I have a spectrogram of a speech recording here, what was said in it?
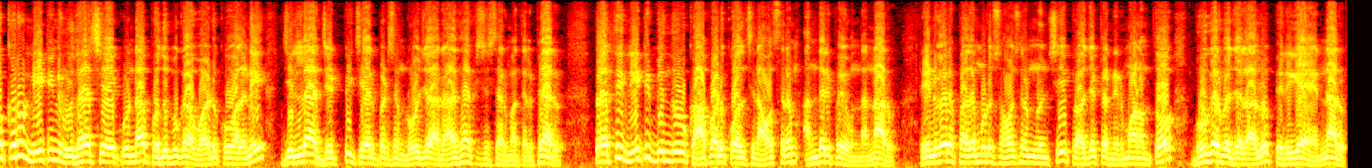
ఒక్కరూ నీటిని వృధా చేయకుండా పొదుపుగా వాడుకోవాలని జిల్లా జెడ్పీ చైర్పర్సన్ రోజా రాధాకృష్ణ శర్మ తెలిపారు. ప్రతి నీటి బిందువు కాపాడుకోవాల్సిన అవసరం అందరిపై ఉందన్నారు. రెండు వేల పదమూడు సంవత్సరం నుంచి ప్రాజెక్టుల నిర్మాణంతో భూగర్భ జలాలు పెరిగాయన్నారు.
